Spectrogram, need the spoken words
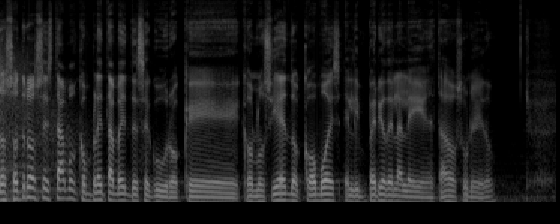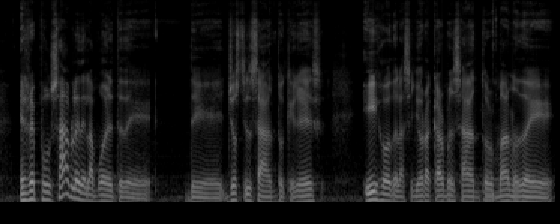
Nosotros estamos completamente seguros que conociendo cómo es el imperio de la ley en Estados Unidos, el responsable de la muerte de, de Justin Santos, quien es hijo de la señora Carmen Santos, hermano de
